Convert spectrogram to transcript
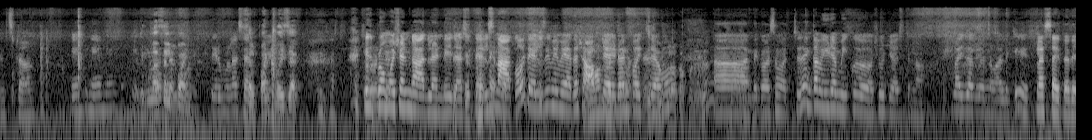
ఇన్స్టా. ఏంటి నేమ్ ఏంటి? Tirumala cell point. Tirumala cell point Vizag. ఇది ప్రమోషన్ కాదులండి జస్ట్ తెలుసు నాకు తెలిసి మేము ఏదో షాప్ చేయడానికి వచ్చాము. అందుకోసం వచ్చి ఇంకా వీడియో మీకు షూట్ చేస్తున్నాం. వైజాగ్లో ఉన్న వాళ్ళకి ప్లస్ అవుతుంది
